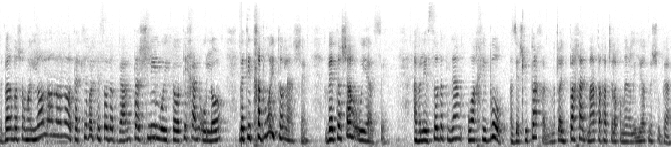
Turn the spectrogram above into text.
ובא רבו שאומר, לא, לא, לא, לא, תכירו את יסוד הפגם, תשלימו איתו, תיכנעו לו, ותתחברו איתו להשם, ואת השאר הוא יעשה. אבל יסוד הפגם הוא החיבור, אז יש לי פחד. אני אומרת לו, אין פחד, מה הפחד שלך אומר לי? להיות משוגעת.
